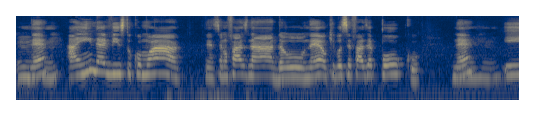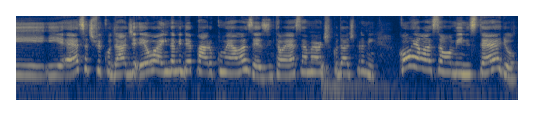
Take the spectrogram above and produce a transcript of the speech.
uhum. né? Ainda é visto como, ah, você não faz nada, ou, né, o que você faz é pouco né? Uhum. E, e, essa dificuldade eu ainda me deparo com ela às vezes. Então, essa é a maior dificuldade para mim. Com relação ao ministério,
